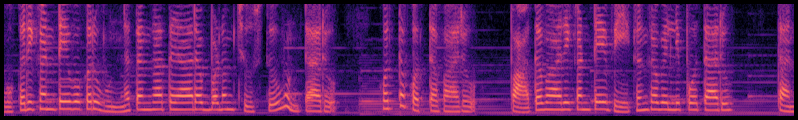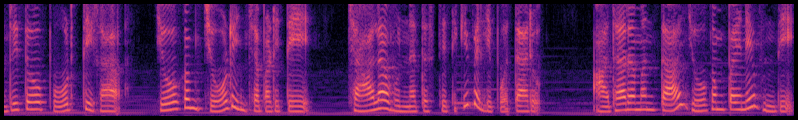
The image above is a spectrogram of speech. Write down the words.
ఒకరికంటే ఒకరు ఉన్నతంగా తయారవ్వడం చూస్తూ ఉంటారు. కొత్త కొత్త వారు పాతవారి కంటే వేగంగా వెళ్ళిపోతారు. తండ్రితో పూర్తిగా యోగం జోడించబడితే చాలా ఉన్నత స్థితికి వెళ్ళిపోతారు. ఆధారమంతా యోగంపైనే ఉంది.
